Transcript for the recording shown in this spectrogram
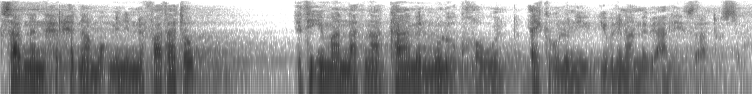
ክሳብ ነንሕድሕድና ሙእምኒን ንፋታተው እቲ ኢማን ናትና ካምል ሙሉእ ክኸውን ኣይክእሉን እዩ ይብሉና ነቢ ዓለ ሰላት ወሰላም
